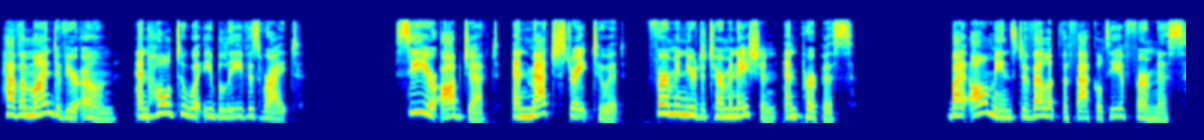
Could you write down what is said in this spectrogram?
Have a mind of your own, and hold to what you believe is right. See your object, and match straight to it, firm in your determination and purpose. By all means, develop the faculty of firmness.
